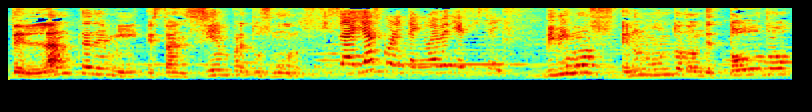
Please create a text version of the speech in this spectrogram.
Delante de mí están siempre tus muros. Isaías 49, 16. Vivimos en un mundo donde todo,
